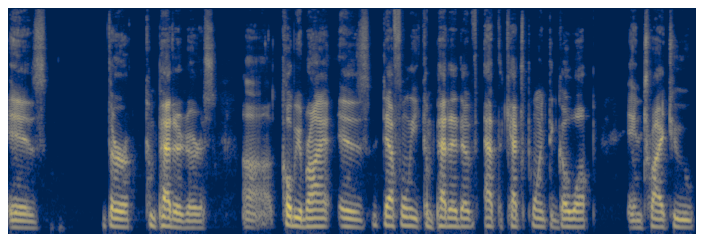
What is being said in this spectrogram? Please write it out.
is they're competitors. Uh, Coby Bryant is definitely competitive at the catch point to go up and try to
